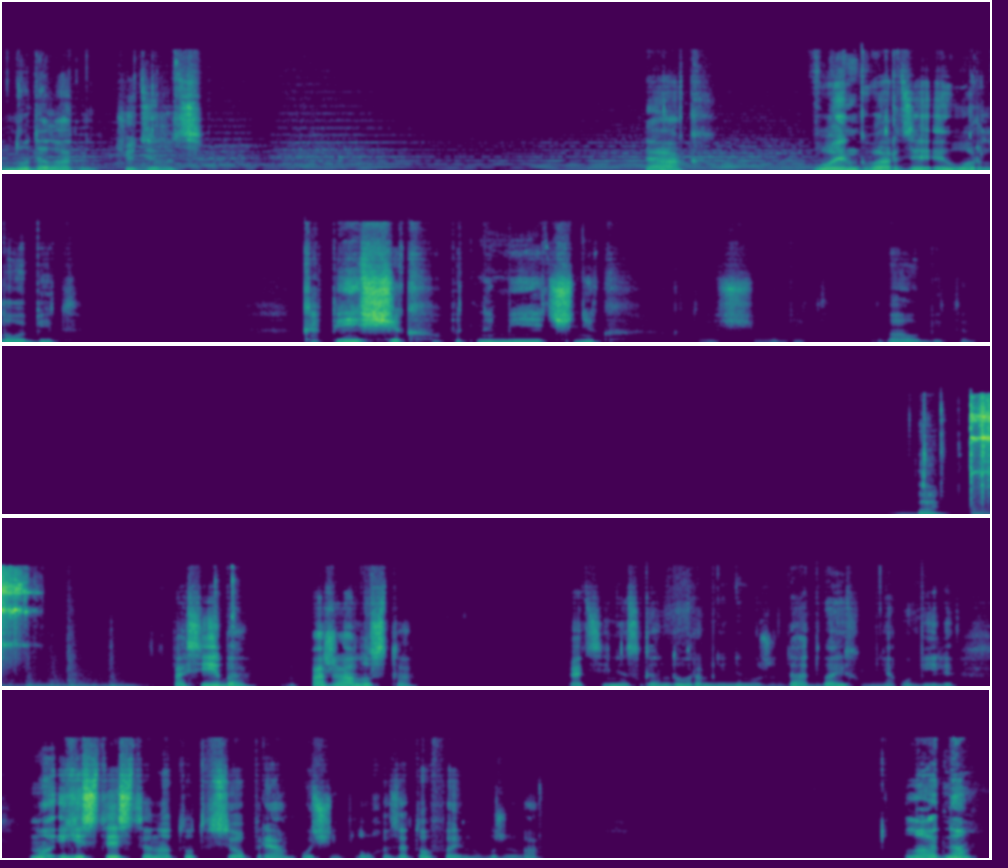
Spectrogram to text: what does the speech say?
Ну да ладно, что делать? Так, воин гвардии Эорла убит. Копейщик, опытный мечник. Кто еще убит? Два убита. Да. Спасибо. Пожалуйста. Хатине с Гондора мне не нужен. Да, двоих меня убили. Ну и, естественно, тут все прям очень плохо. Зато Фейнул жива. Ладно.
